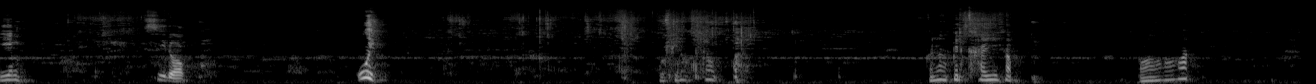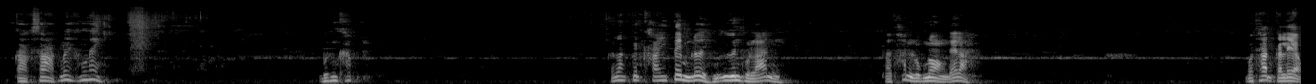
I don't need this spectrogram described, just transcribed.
อิ่มสีดอก อุ้ยโอ้ยพี่น้องพี่น้องกำลังเป็นไข่ครับป๊อดกากซากเลยข้างในบึ้งครับกำลังเป็นไข่เต็มเลยมืออื่นผุล้านนี่ถ้าท่านลูกน้องได้ล่ะ บ่ท่านก็แล้ว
